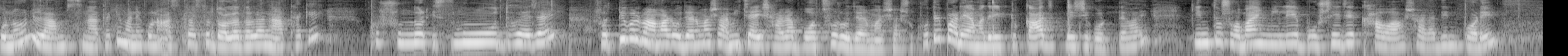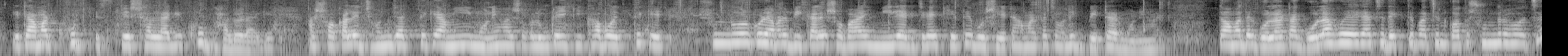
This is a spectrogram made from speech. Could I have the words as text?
কোনো লাম্পস না থাকে মানে কোনো আস্তে আস্তে দলা দলা না থাকে। খুব সুন্দর স্মুথ হয়ে যায়। সত্যি বলব, আমার রোজার মাস আমি চাই সারা বছর রোজার মাস আসুক। হতে পারে আমাদের একটু কাজ বেশি করতে হয়, কিন্তু সবাই মিলে বসে যে খাওয়া সারাদিন পরে, এটা আমার খুব স্পেশাল লাগে, খুব ভালো লাগে। আর সকালে ঝঞ্ঝাট থেকে আমি মনে হয় সকালে উঠেই কী খাব, এর থেকে সুন্দর করে আমরা বিকালে সবাই মিলে এক জায়গায় খেতে বসি, এটা আমার কাছে অনেক বেটার মনে হয়। তো আমাদের গোলাটা গোলা হয়ে গেছে, দেখতে পাচ্ছেন কত সুন্দর হয়েছে।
